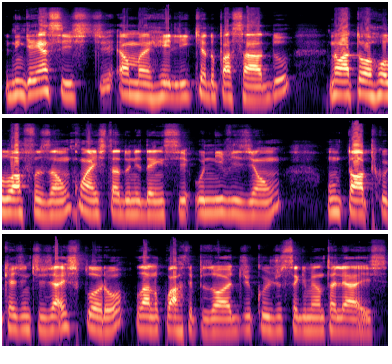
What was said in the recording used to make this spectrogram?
Ninguém assiste, é uma relíquia do passado. Não à toa rolou a fusão com a estadunidense Univision, um tópico que a gente já explorou lá no quarto episódio, cujo segmento, aliás,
